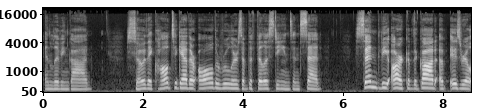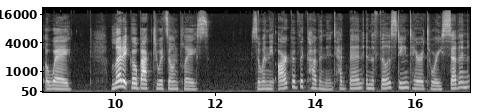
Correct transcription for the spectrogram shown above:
and living God. So they called together all the rulers of the Philistines and said, Send the ark of the God of Israel away. Let it go back to its own place. So when the ark of the covenant had been in the Philistine territory seven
